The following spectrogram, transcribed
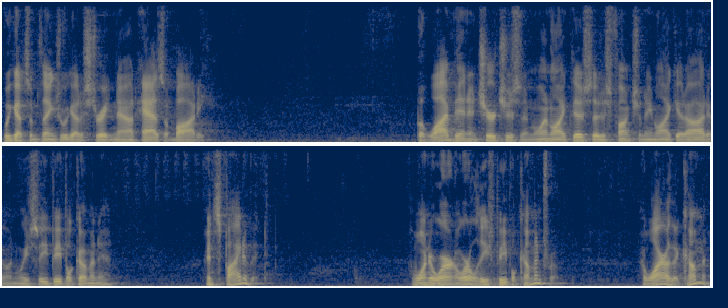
We got some things we got to straighten out as a body. But why been in churches and one like this that is functioning like it ought to, and we see people coming in in spite of it? I wonder where in the world are these people coming from? And why are they coming?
